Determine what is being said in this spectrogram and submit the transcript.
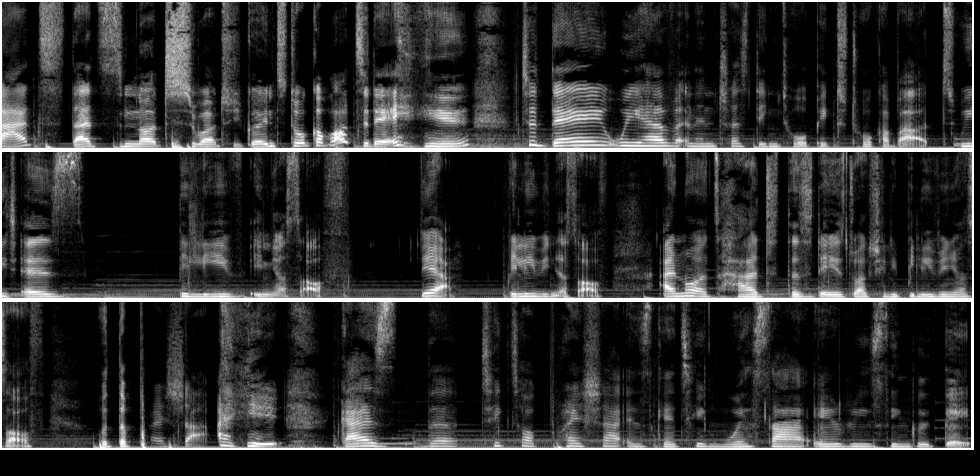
But that's not what we're going to talk about today. today, we have an interesting topic to talk about, which is believe in yourself. Yeah, believe in yourself. I know it's hard these days to actually believe in yourself with the pressure. Guys, the TikTok pressure is getting worse every single day.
